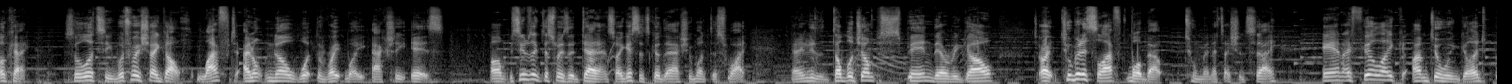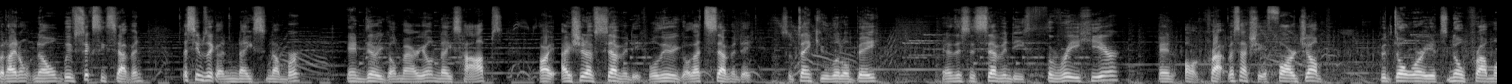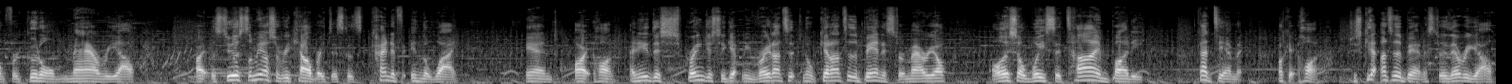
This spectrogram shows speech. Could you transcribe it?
Okay, so let's see. Which way should I go? Left? I don't know what the right way actually is. Um, it seems like this way is a dead end, so I guess it's good I actually went this way. And I need a double jump, spin. There we go. Alright, two minutes left. Well, about two minutes, I should say. And I feel like I'm doing good, but I don't know. We have 67. That seems like a nice number. And there you go, Mario. Nice hops. Alright, I should have 70. Well, there you go. That's 70. So thank you, little Bee. And this is 73 here. And, oh crap, that's actually a far jump. But don't worry, it's no problem for good old Mario. Alright, let's do this. Let me also recalibrate this because it's kind of in the way. And, alright, hold on. I need this spring just to get me right onto... No, get onto the banister, Mario. Oh, this is a waste of time, buddy. God damn it. Okay, hold on. Just get onto the banister. There we go.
